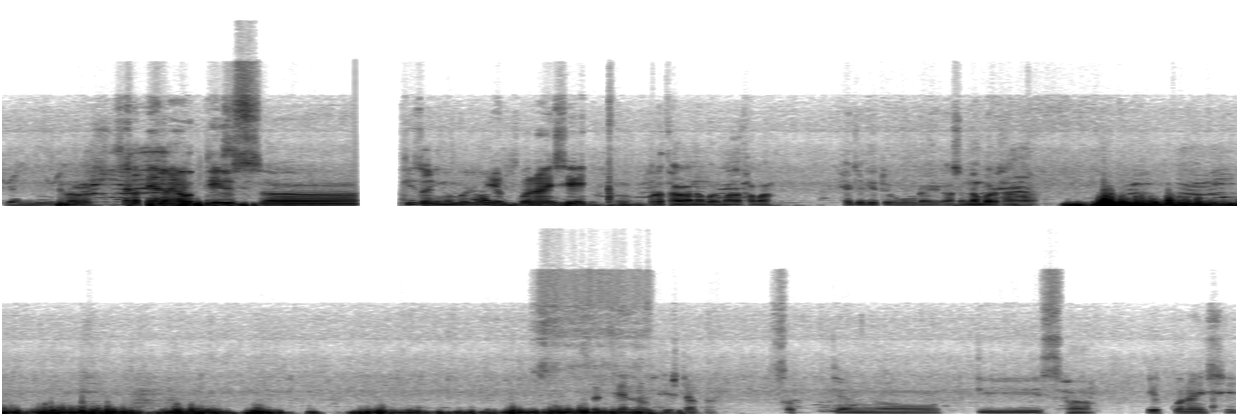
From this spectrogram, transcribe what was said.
सत्त्याण्णव तीस तीस आहे नंबर एकोणऐंशी. बरं सांगा नंबर मला थांबा. ह्याच्यात येतोय बघू डायरेक्ट असं नंबर सांगा. सत्त्याण्णव तीस टाका. सत्त्याण्णव तीस हां. एकोणऐंशी.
